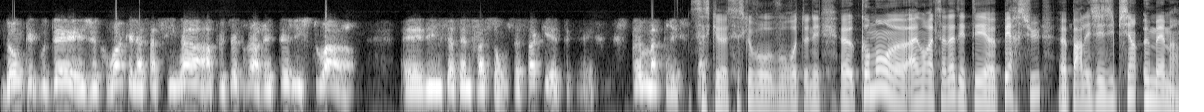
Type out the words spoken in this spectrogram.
Donc, écoutez, je crois que l'assassinat a peut-être arrêté l'histoire euh, d'une certaine façon. C'est ça qui est extrêmement triste. C'est ce que, c'est ce que vous, vous retenez. comment Anwar al-Sadat était perçu par les Égyptiens eux-mêmes?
